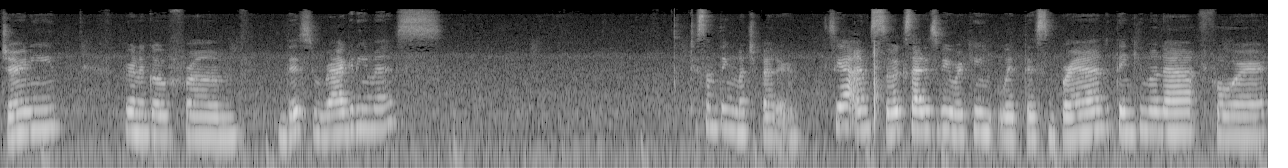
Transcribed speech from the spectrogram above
journey we're gonna go from this raggedy mess to something much better so yeah I'm so excited to be working with this brand thank you Monat for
